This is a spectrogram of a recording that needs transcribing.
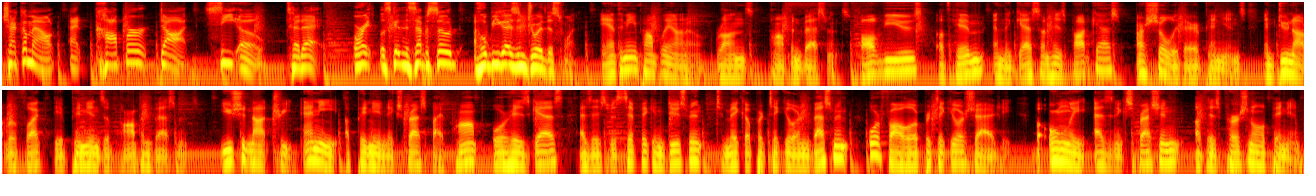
Check them out at copper.co today. All right, let's get in this episode. I hope you guys enjoyed this one. Anthony Pompliano runs Pomp Investments. All views of him and the guests on his podcast are solely their opinions and do not reflect the opinions of Pomp Investments. You should not treat any opinion expressed by Pomp or his guests as a specific inducement to make a particular investment or follow a particular strategy, but only as an expression of his personal opinion.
